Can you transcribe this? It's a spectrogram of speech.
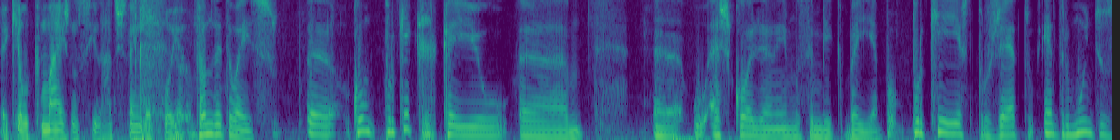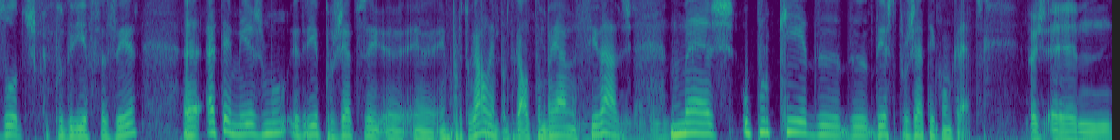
aquele que mais necessidades tem de apoio. Vamos então a isso uh, como, porquê que recaiu uh, uh, a escolha em Moçambique Bahia? Por, porquê este projeto, entre muitos outros que poderia fazer, até mesmo, eu diria, projetos em, em, Portugal, em Portugal também há necessidades, mas o porquê de, de, deste projeto em concreto? Pois, ehm,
